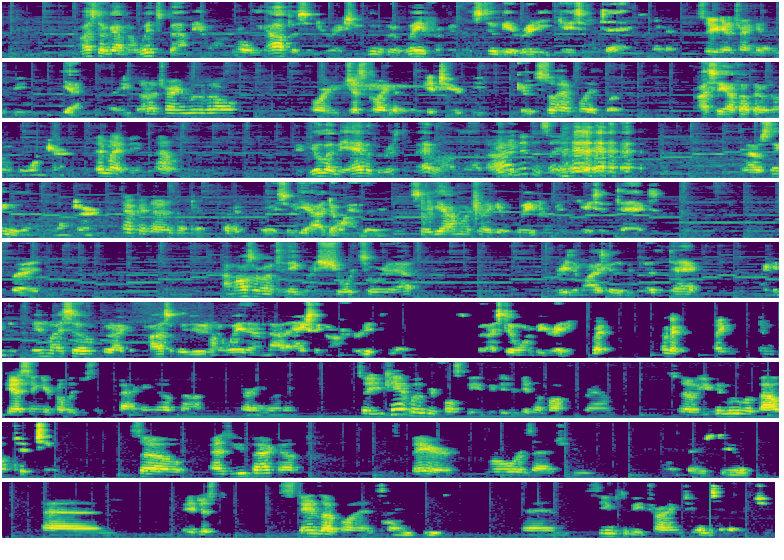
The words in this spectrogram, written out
I still got my wits about me. To roll the opposite direction, a little bit away from it, but still get ready in case it attacks. Okay. So you're gonna try and get on your feet. Yeah. Are you gonna try and move at all, or are you just going to get to your feet? Because you still have blade book. I see, I thought that was only for one turn. It might be. I don't. know. If you'll let me have it the rest of the battle, I'll, I'll I didn't say that. but I was thinking it was only for one turn. okay, no, it is my turn. Okay. Okay, so yeah, I don't have that. anymore. So yeah, I'm gonna try to get away from it in case it attacks. But I'm also going to take my short sword out. The reason why is because if it does attack, I can defend myself, but I can possibly do it in a way that I'm not actually going to hurt it. But I still want to be ready. Right. Okay. I am guessing you're probably just like backing up, not turning running. So you can't move your full speed because you're getting up off the ground. So you can move about 15 feet. So as you back up, this bear roars at you, as bears do, and it just stands up on its hind feet and seems to be trying to intimidate you.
